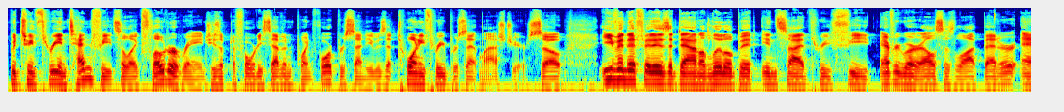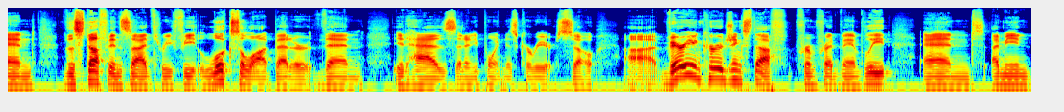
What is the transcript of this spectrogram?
between three and 10 feet, so like floater range, he's up to 47.4%. He was at 23% last year. So even if it is down a little bit inside three feet, everywhere else is a lot better. And the stuff inside three feet looks a lot better than it has at any point in his career. So uh, very encouraging stuff from Fred VanVleet. And I mean,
